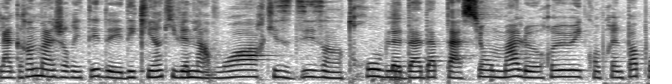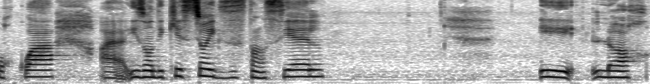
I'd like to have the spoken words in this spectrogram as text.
la grande majorité des, clients qui viennent la voir, qui se disent en trouble d'adaptation, malheureux, ils ne comprennent pas pourquoi, euh, ils ont des questions existentielles. Et leur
